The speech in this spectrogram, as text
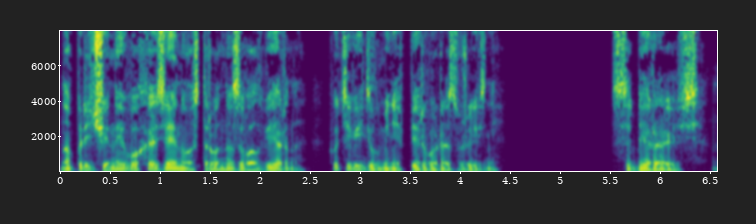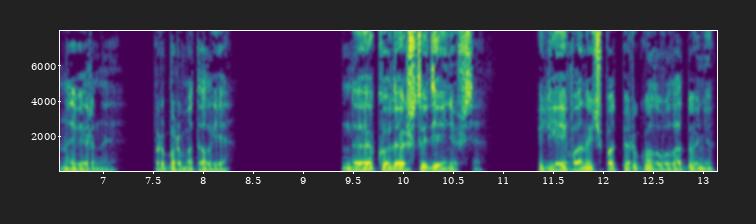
но причиной его хозяин острова называл верно, хоть и видел меня в первый раз в жизни. «Собираюсь, наверное», — пробормотал я. «Да куда ж ты денешься?» Илья Иванович подпер голову ладонью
